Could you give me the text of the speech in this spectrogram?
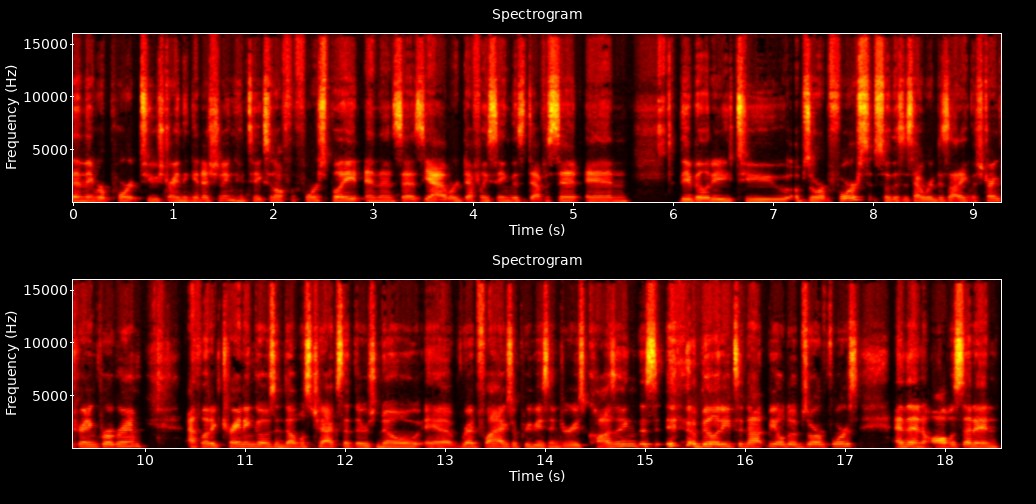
then they report to strength and conditioning, who takes it off the force plate and then says, "Yeah, we're definitely seeing this deficit in the ability to absorb force. So this is how we're designing the strength training program." Athletic training goes and doubles checks that there's no uh, red flags or previous injuries causing this ability to not be able to absorb force and then all of a sudden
